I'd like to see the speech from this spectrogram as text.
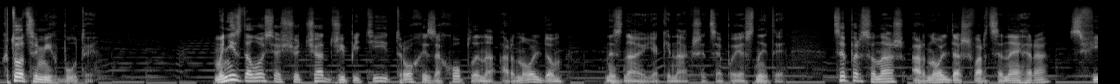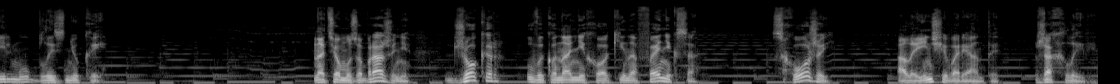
Хто це міг бути? Мені здалося, що чат GPT трохи захоплена Арнольдом, не знаю, як інакше це пояснити. Це персонаж Арнольда Шварценеггера з фільму Близнюки. На цьому зображенні Джокер у виконанні Хоакіна Фенікса схожий, але інші варіанти жахливі.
